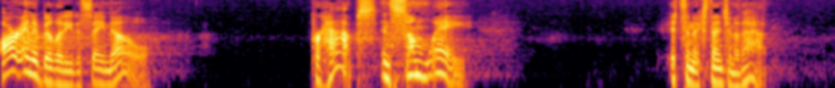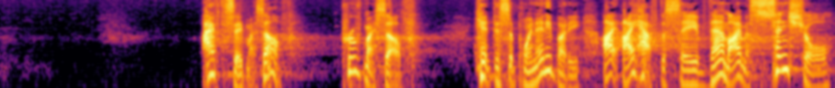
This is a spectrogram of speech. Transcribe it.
Our inability to say no, perhaps in some way, it's an extension of that. I have to save myself, prove myself. Can't disappoint anybody. I, I have to save them. I'm essential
